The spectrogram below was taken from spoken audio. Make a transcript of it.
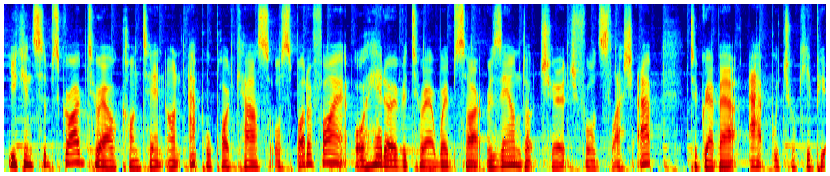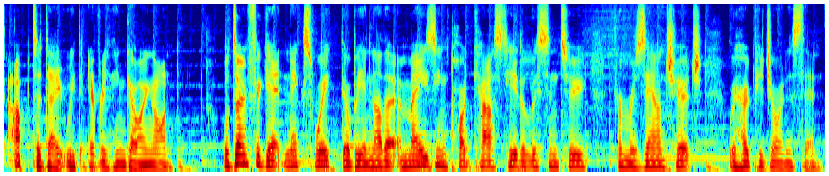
You can subscribe to our content on Apple Podcasts or Spotify, or head over to our website resound.church forward slash app to grab our app, which will keep you up to date with everything going on. Well, don't forget, next week there'll be another amazing podcast here to listen to from Resound Church. We hope you join us then.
